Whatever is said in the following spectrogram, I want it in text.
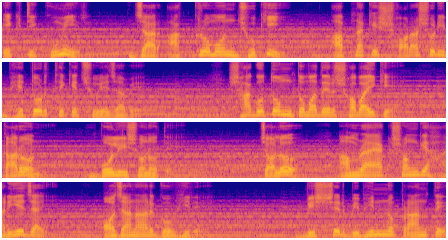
একটি কুমির, যার আক্রমণ ঝুঁকি আপনাকে সরাসরি ভেতর থেকে ছুঁয়ে যাবে। স্বাগতম তোমাদের সবাইকে, কারণ বলি শোনোতে। চলো, আমরা একসঙ্গে হারিয়ে যাই অজানার গভীরে। বিশ্বের বিভিন্ন প্রান্তে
